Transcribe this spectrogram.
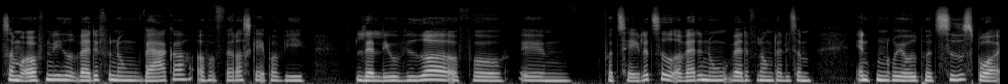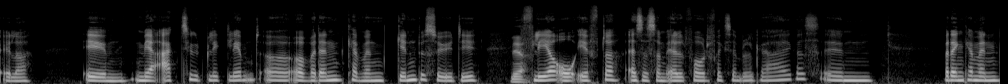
som offentlighed. Hvad er det for nogle værker og forfatterskaber, vi lader leve videre og få, øhm, få taletid, og hvad er, det nogle, hvad er det for nogle, der ligesom enten ryger ud på et sidespor, eller øh, mere aktivt bliver glemt, og, og hvordan kan man genbesøge det ja. flere år efter, altså som Alford for eksempel gør, ikke også? Øh, hvordan kan man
